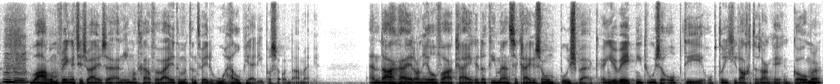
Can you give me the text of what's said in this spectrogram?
waarom vingertjes wijzen en iemand gaan verwijten? Maar ten tweede, hoe help jij die persoon daarmee? En daar ga je dan heel vaak krijgen dat die mensen krijgen zo'n pushback. En je weet niet hoe ze op die, op die gedachten zijn gekomen.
